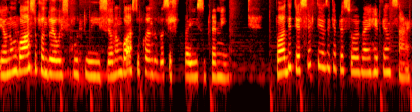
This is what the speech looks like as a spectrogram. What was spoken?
Eu não gosto quando eu escuto isso, eu não gosto quando você fala isso para mim pode ter certeza que a pessoa vai repensar.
